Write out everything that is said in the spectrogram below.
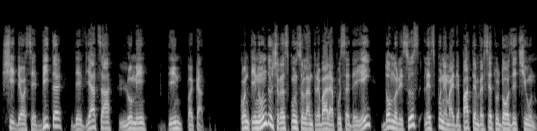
și deosebită de viața lumii din păcat. Continuându-și răspunsul la întrebarea pusă de ei, Domnul Isus le spune mai departe în versetul 21.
